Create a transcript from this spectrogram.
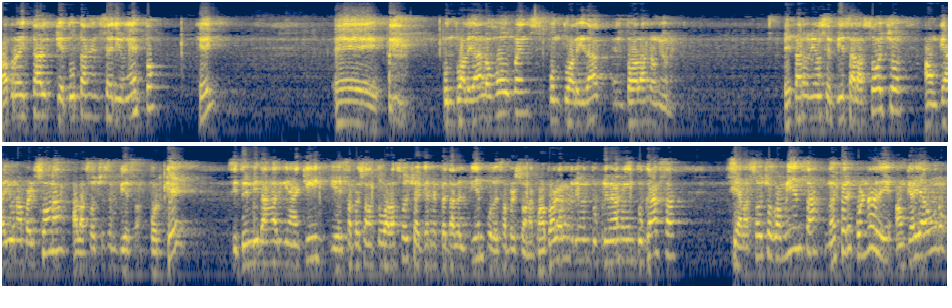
va a proyectar que tú estás en serio en esto, ¿ok? Eh, puntualidad en los opens, puntualidad en todas las reuniones. Esta reunión se empieza a las 8, aunque hay una persona, a las 8 se empieza. ¿Por qué? Si tú invitas a alguien aquí y esa persona estuvo a las 8, hay que respetar el tiempo de esa persona. Cuando tú hagas la reunión en tu primera reunión en tu casa, si a las 8 comienza, no esperes por nadie, aunque haya uno,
